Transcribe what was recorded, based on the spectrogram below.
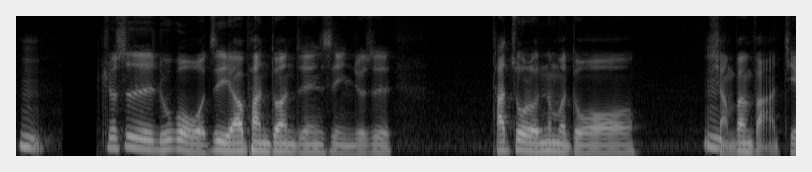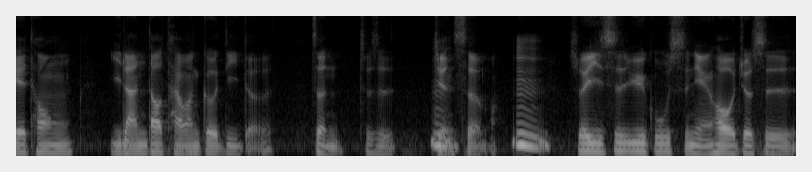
嗯，就是如果我自己要判断这件事情，就是他做了那么多想办法接通宜兰到台湾各地的政，就是建设嘛。嗯，嗯，所以是预估十年后就是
